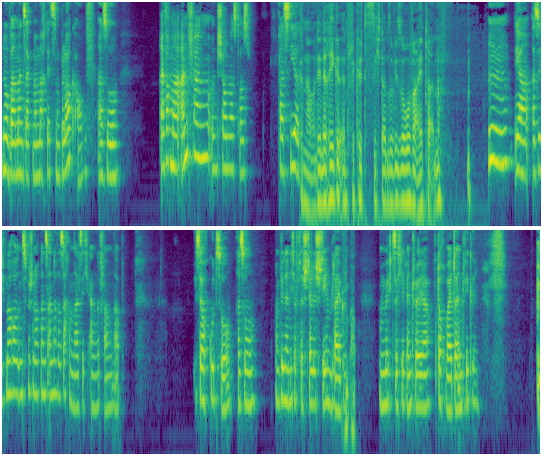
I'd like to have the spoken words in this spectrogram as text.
Nur weil man sagt, man macht jetzt einen Blog auf. Also einfach mal anfangen und schauen, was draus passiert. Genau, und in der Regel entwickelt es sich dann sowieso weiter. Ne? Mm, ja, also ich mache inzwischen auch ganz andere Sachen, als ich angefangen habe. Ist ja auch gut so. Also man will ja nicht auf der Stelle stehen bleiben. Genau. Man möchte sich eventuell ja doch weiterentwickeln.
